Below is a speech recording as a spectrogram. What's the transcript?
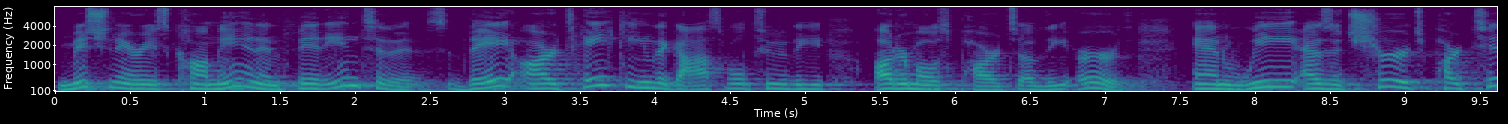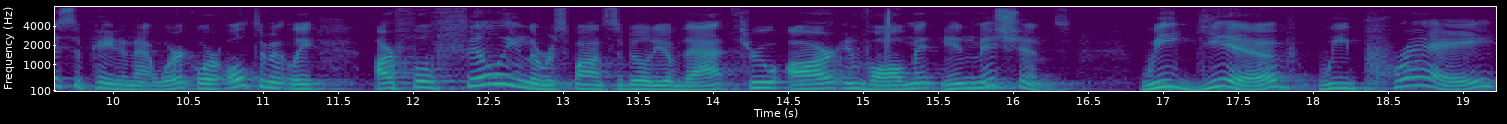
missionaries come in and fit into this. They are taking the gospel to the uttermost parts of the earth. And we as a church participate in that work, or ultimately are fulfilling the responsibility of that through our involvement in missions. We give, we pray,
